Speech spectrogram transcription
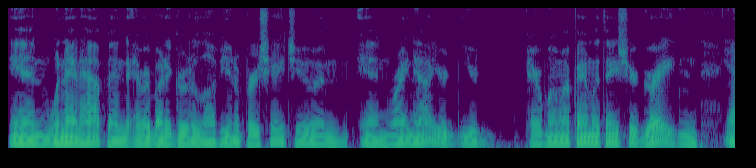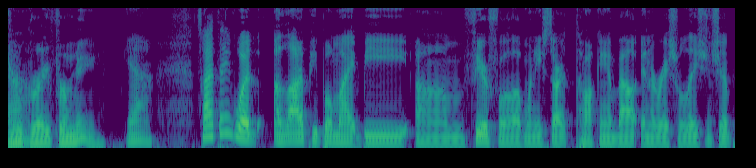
And when that happened, everybody grew to love you and appreciate you. And and right now, you're you're everybody in my family thinks you're great, and yeah. you're great for me. Yeah. So I think what a lot of people might be um, fearful of when you start talking about interracial relationship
